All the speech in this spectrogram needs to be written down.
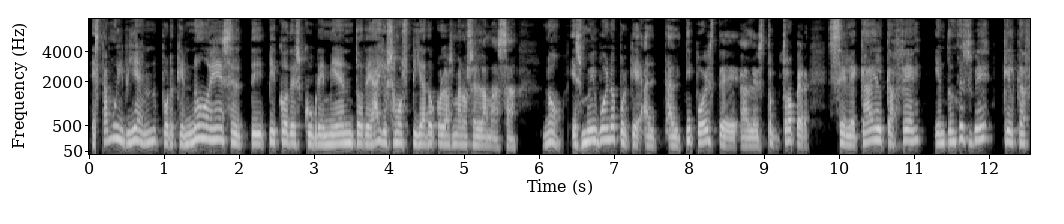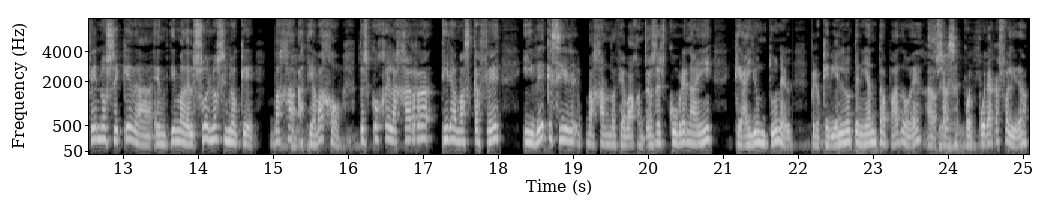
está muy bien porque no es el típico descubrimiento de, ay, os hemos pillado con las manos en la masa. No, es muy bueno porque al, tipo este, al Stormtrooper, se le cae el café y entonces ve que el café no se queda encima del suelo, sino que baja hacia abajo. Entonces coge la jarra, tira más café y ve que sigue bajando hacia abajo. Entonces descubren ahí que hay un túnel, pero que bien lo tenían tapado, ¿eh? O sea, fue pura casualidad.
